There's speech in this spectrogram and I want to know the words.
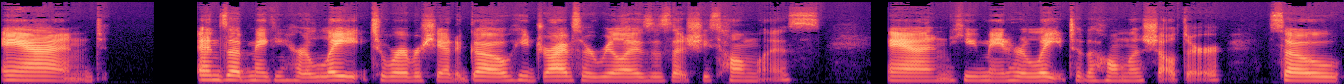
and ends up making her late to wherever she had to go. He drives her, realizes that she's homeless, and he made her late to the homeless shelter. So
